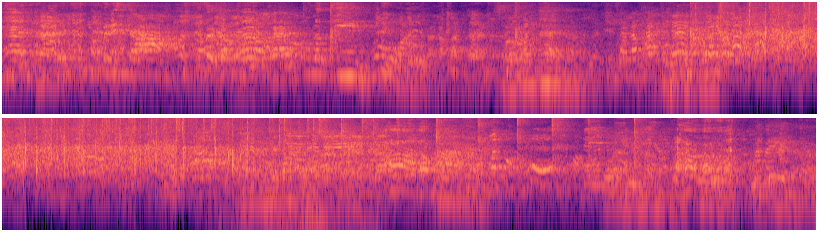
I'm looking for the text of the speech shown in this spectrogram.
แพทย์แผนอเมริกาไม่ครับแพทย์แผนตุรกีสารพัดแพทย์สารพัดแพทย์ครับสารพัดแพทย์ห้าครับห้าครับสวัสดีครับผมชื่อคุณเต้นะครับ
